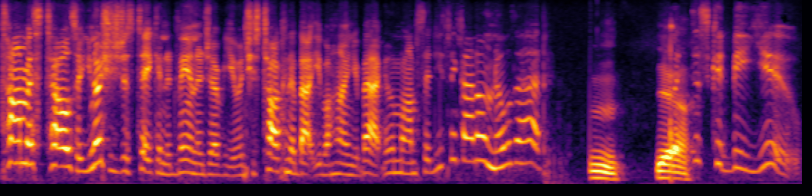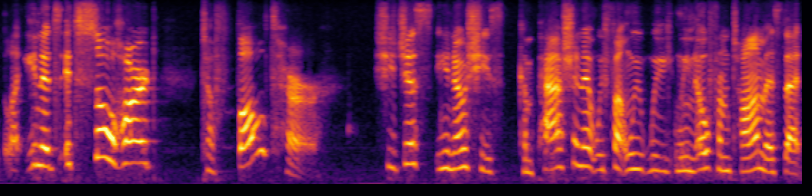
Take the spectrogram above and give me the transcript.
Thomas tells her, you know, she's just taking advantage of you, and she's talking about you behind your back. And the mom said, "You think I don't know that? Mm, yeah. Like, this could be you. Like, you know, it's it's so hard to fault her. She just, you know, she's compassionate. We find we we we know from Thomas that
